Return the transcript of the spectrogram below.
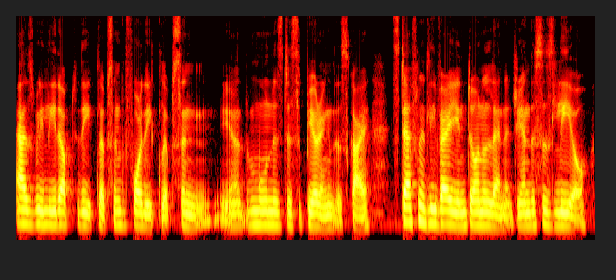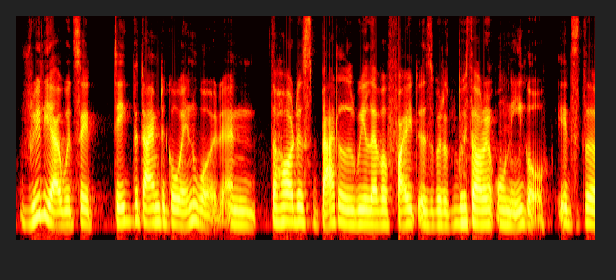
as we lead up to the eclipse and before the eclipse, and you know the moon is disappearing in the sky, it's definitely very internal energy, and this is Leo. Really, I would say take the time to go inward, and the hardest battle we'll ever fight is with, with our own ego. It's the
